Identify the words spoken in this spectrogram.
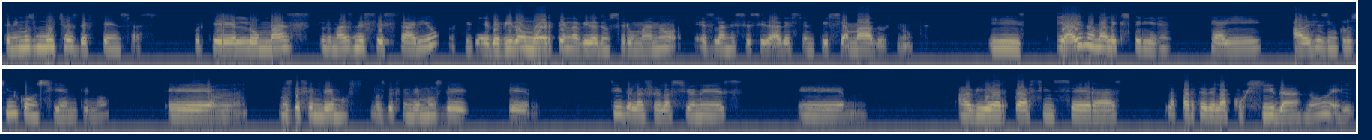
tenemos muchas defensas porque lo más, lo más necesario de, vida o muerte en la vida de un ser humano es la necesidad de sentirse amados, ¿no? Y si hay una mala experiencia ahí, a veces incluso inconsciente, ¿no? Em, nos defendemos, nos defendemos de, sí, de las relaciones em, abiertas, sinceras, la parte de la acogida, ¿no? El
